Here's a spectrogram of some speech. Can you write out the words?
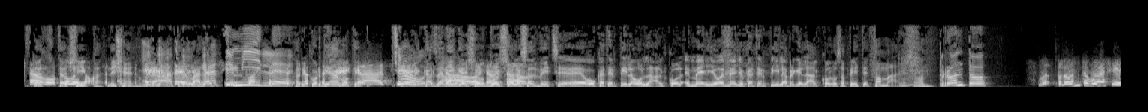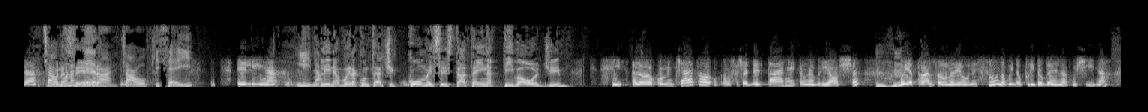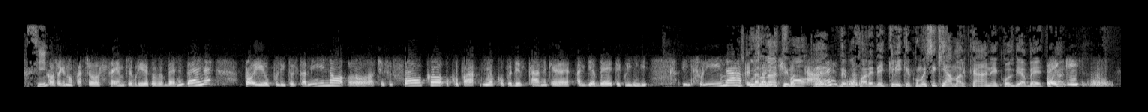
Sta, diciamo, sta come cippa, no. dicendo. Esatto, Grazie, la grazie mille. Ricordiamo che Grazie. per le casalinghe Ciao, sono ciao, due sole salvezze, eh, o Caterpillar o l'alcol. È meglio, è meglio Caterpillar perché l'alcol, lo sapete, fa male. Insomma. Pronto? Pronto, buonasera. Ciao, Buonasera. buonasera. Ciao, chi sei? Elina. Lina. Lina, vuoi raccontarci come sei stata inattiva oggi? Sì, allora ho cominciato facendo il pane e una brioche, Mhm. poi a pranzo non avevo nessuno, quindi ho pulito bene la cucina, Sì. cosa che non faccio sempre, pulire proprio bene bene, poi ho pulito il camino, ho acceso il fuoco, occupa- mi occupo del cane che ha il diabete, quindi insulina, Scusa un attimo, eh, devo fare dei click. Come si chiama il cane col diabete? Peggy.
